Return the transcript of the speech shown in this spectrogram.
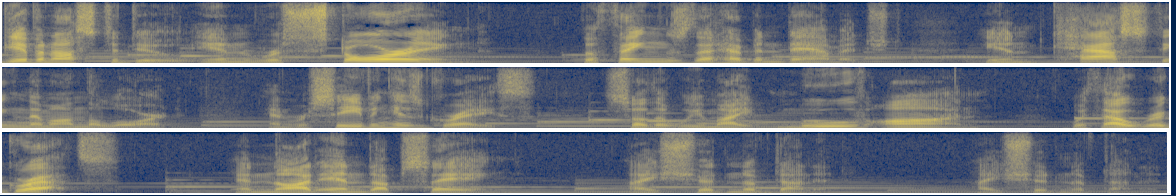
given us to do in restoring the things that have been damaged, in casting them on the Lord and receiving His grace so that we might move on without regrets and not end up saying, I shouldn't have done it. I shouldn't have done it.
